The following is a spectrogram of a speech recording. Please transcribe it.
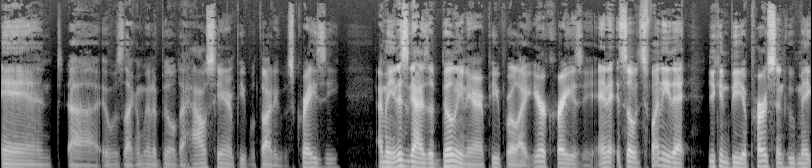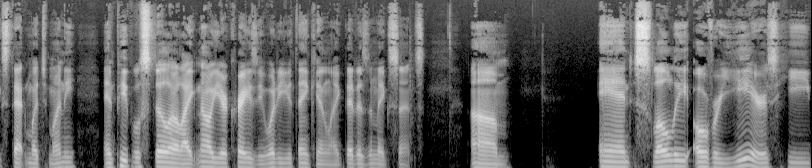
and uh, it was like I'm going to build a house here, and people thought he was crazy. I mean, this guy's a billionaire, and people are like, "You're crazy." And it, so it's funny that you can be a person who makes that much money, and people still are like, "No, you're crazy. What are you thinking? Like that doesn't make sense." Um, and slowly over years, he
